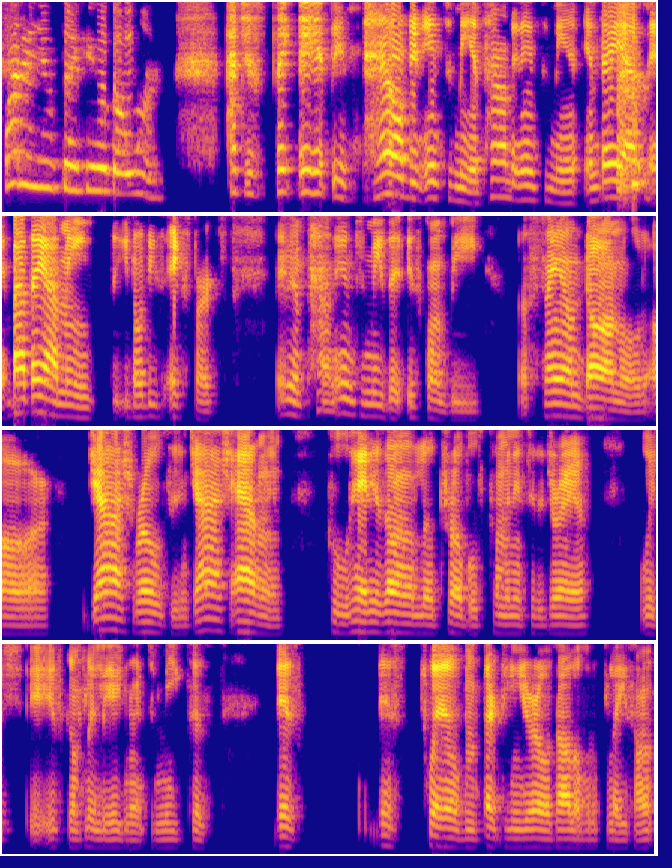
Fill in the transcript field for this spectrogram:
Why do you think he would go one? I just think they had been pounding into me and pounding into me, and they, I, by they I mean you know these experts. They've been pounding into me that it's going to be a Sam Darnold or Josh Rosen, Josh Allen, who had his own little troubles coming into the draft, which is completely ignorant to me because there's there's 12 and 13 year olds all over the place. On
